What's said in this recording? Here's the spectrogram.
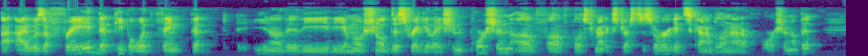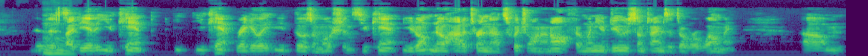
I, was afraid that people would think that you know the, the, the emotional dysregulation portion of, of post-traumatic stress disorder gets kind of blown out of proportion a bit mm-hmm. this idea that you can't you can't regulate those emotions. You can't you don't know how to turn that switch on and off. And when you do sometimes it's overwhelming. Um,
